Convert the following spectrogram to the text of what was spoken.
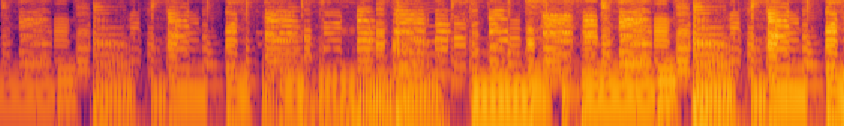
Thank you.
